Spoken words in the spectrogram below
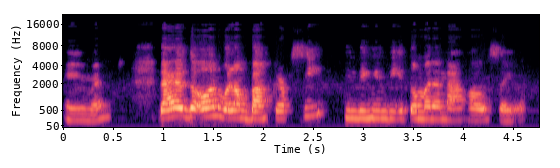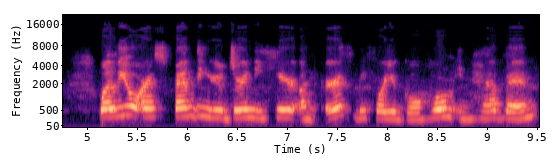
Amen? Dahil doon, walang bankruptcy, hindi-hindi ito mananakaw sa'yo. While you are spending your journey here on earth before you go home in heaven,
